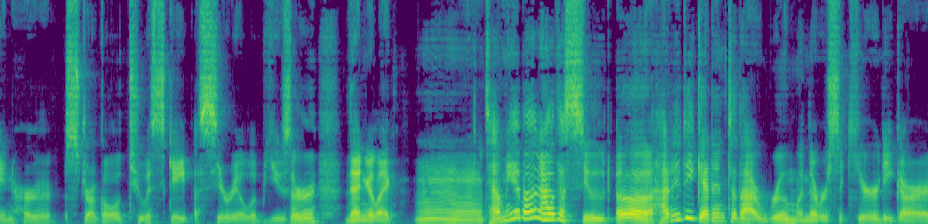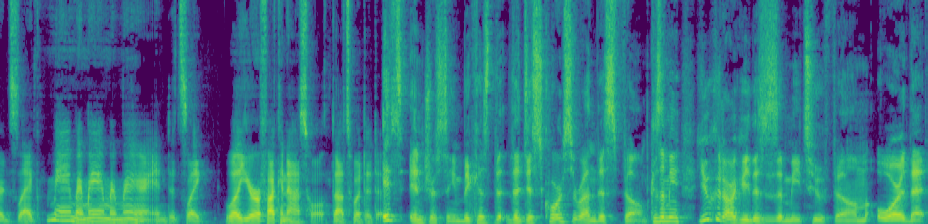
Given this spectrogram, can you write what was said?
in her struggle to escape a serial abuser, then you're like, mm, tell me about how the suit. Oh, how did he get into that room when there were security guards? Like, meh, meh, meh, meh, meh. And it's like, well, you're a fucking asshole. That's what it is. It's interesting because the, the discourse around this film, because I mean, you could argue this is a Me Too film, or that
